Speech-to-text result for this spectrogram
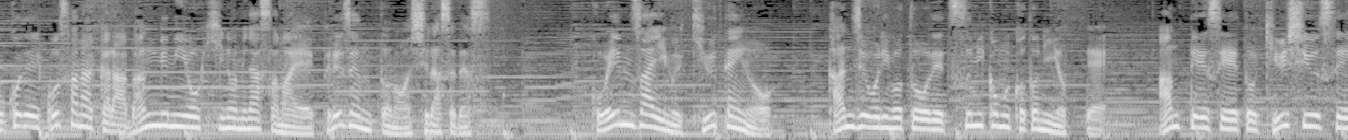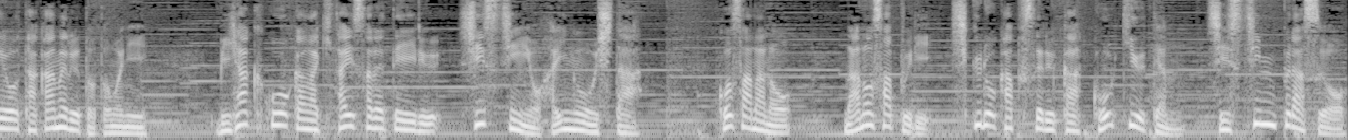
ここでコサナから番組お聞きの皆様へプレゼントのお知らせです。コエンザイム9点を環状オリゴ糖で包み込むことによって安定性と吸収性を高めるとともに美白効果が期待されているシスチンを配合したコサナのナノサプリシクロカプセル化高級店シスチンプラスを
